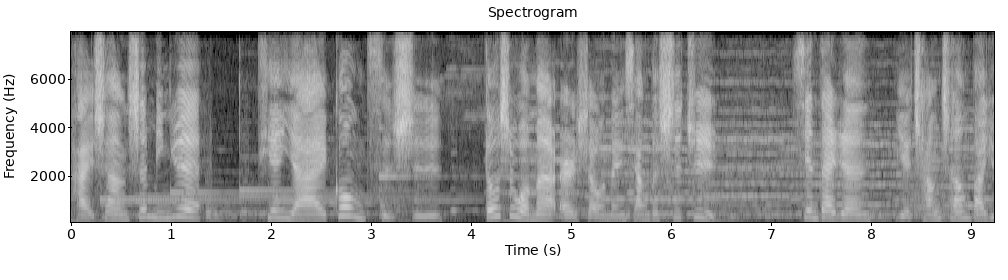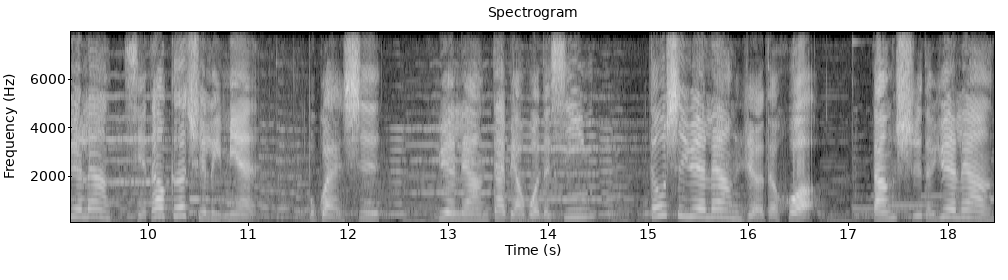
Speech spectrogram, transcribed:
海上生明月，天涯共此时，都是我们耳熟能详的诗句。现代人也常常把月亮写到歌曲里面，不管是月亮代表我的心，都是月亮惹的祸。当时的月亮，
